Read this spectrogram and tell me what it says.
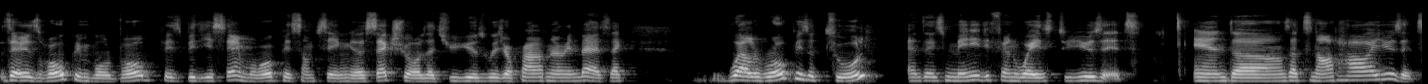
there is rope involved. Rope is bdsm rope is something uh, sexual that you use with your partner in bed. It's like well rope is a tool and there's many different ways to use it. And uh, that's not how i use it.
